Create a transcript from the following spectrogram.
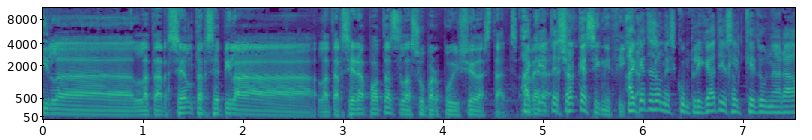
i la, la tercer, el tercer pilar, la tercera pota és la superposició d'estats. A aquest, veure, això, això què significa? Aquest és el més complicat i és el que donarà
